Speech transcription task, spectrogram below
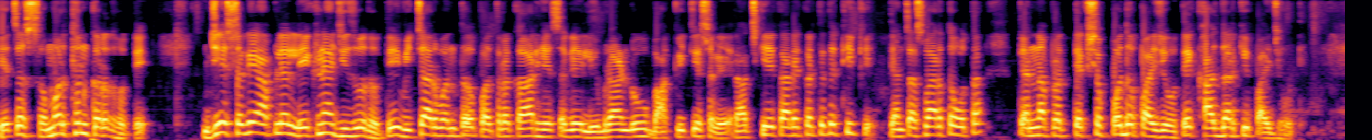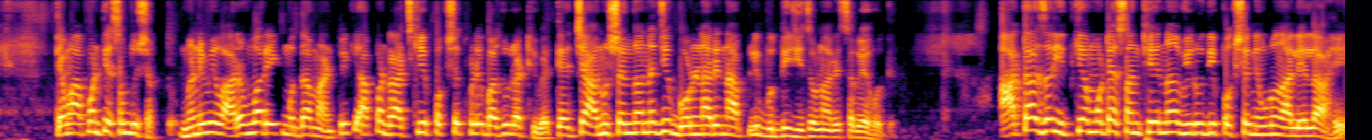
याचं समर्थन करत होते जे सगळे आपल्या लेखण्या झिजवत होते विचारवंत पत्रकार हे सगळे लिब्रांडू बाकीचे सगळे राजकीय कार्यकर्ते तर ठीक आहे त्यांचा स्वार्थ होता त्यांना प्रत्यक्ष पद पाहिजे होते खासदारकी पाहिजे होती. तेव्हा आपण ते समजू शकतो. म्हणजे मी वारंवार एक मुद्दा मांडतोय की आपण राजकीय पक्ष थोडे बाजूला ठेवूया त्याच्या अनुषंगानं जे बोलणारे ना आपली बुद्धी झिजवणारे सगळे होते. आता जर इतक्या मोठ्या संख्येनं विरोधी पक्ष निवडून आलेला आहे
